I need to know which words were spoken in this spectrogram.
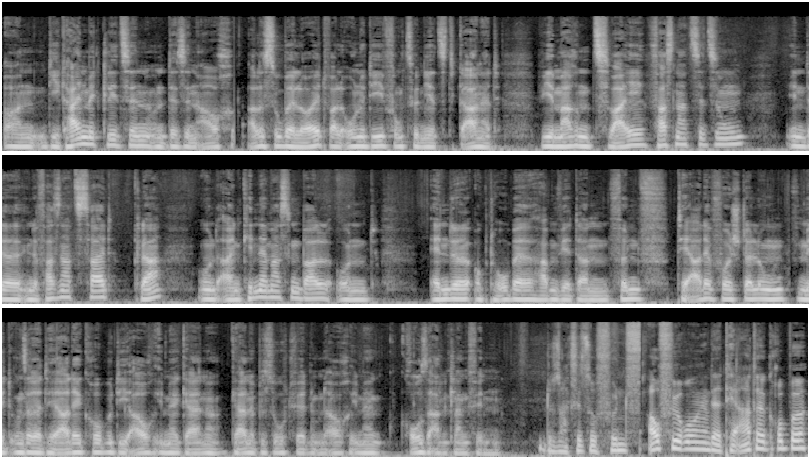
und die kein Mitglied sind und das sind auch alles super Leute, weil ohne die funktioniert es gar nicht. Wir machen zwei Fastnachtssitzungen in der, in der Fastnachtszeit, klar, und einen Kindermaskenball und Ende Oktober haben wir dann fünf Theatervorstellungen mit unserer Theatergruppe, die auch immer gerne, gerne besucht werden und auch immer große Anklang finden. Du sagst jetzt so fünf Aufführungen der Theatergruppe,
